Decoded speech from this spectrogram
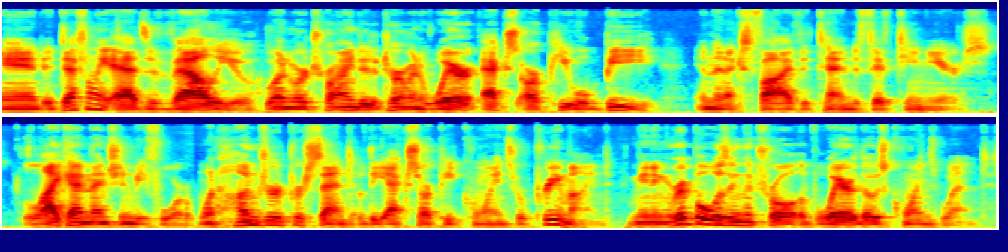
And it definitely adds value when we're trying to determine where XRP will be in the next 5 to 10 to 15 years. Like I mentioned before, 100% of the XRP coins were pre-mined, meaning Ripple was in control of where those coins went.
